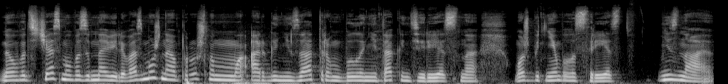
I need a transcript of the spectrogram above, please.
Но вот сейчас мы возобновили. Возможно, прошлым организаторам было не так интересно, может быть, не было средств, не знаю.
